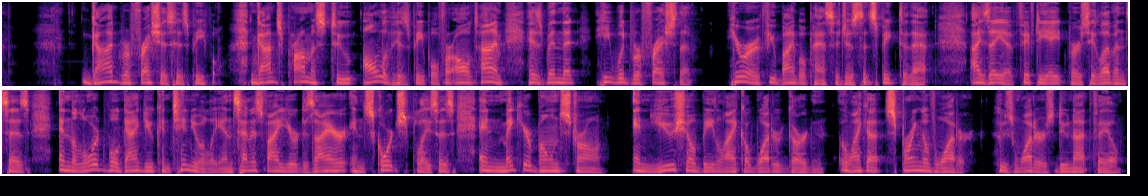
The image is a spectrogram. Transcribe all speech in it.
God refreshes his people. God's promise to all of his people for all time has been that he would refresh them. Here are a few Bible passages that speak to that. Isaiah 58 verse 11 says, And the Lord will guide you continually and satisfy your desire in scorched places and make your bones strong. And you shall be like a watered garden, like a spring of water, whose waters do not fail.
